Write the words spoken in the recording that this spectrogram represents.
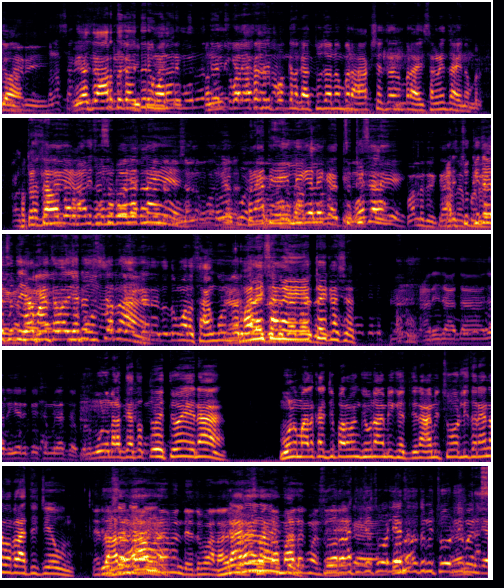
काय? याचा अर्थ काहीतरी होणार आहे म्हणून पण मी तुम्हाला एखादा फोन केला का तुझा नंबर हा अक्षयचा नंबर आहे सगळ्यांचा आहे नंबर फक्त बोलत नाही बोललं तरी काय अरे चुकीचं असतं तर ह्या माणसाला येणं विचार ना करायचं तुम्हाला सांगून मला सांगा येतंय कशात अरे दादा जर इरिटेशन मिळायचं पण मूळ मालक त्याचा तो तो आहे ना मूळ मालकाची परवानगी घेऊन आम्ही घेतली ना. आम्ही चोरली तर नाही ना बाबा रात्रीची येऊन. रात्रीची चोरली असते तर तुम्ही चोरली म्हणजे.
